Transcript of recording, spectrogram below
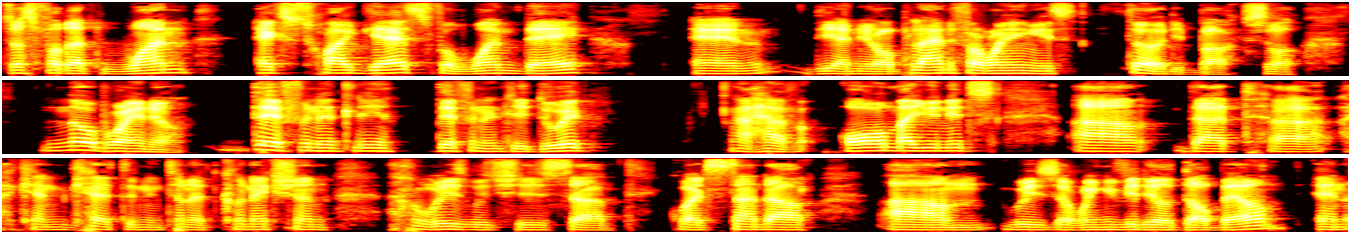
just for that one extra guest for one day, and the annual plan for Ring is 30 bucks. So no brainer. Definitely, definitely do it. I have all my units uh, that uh, I can get an internet connection with, which is uh, quite standard um, with a Ring Video Doorbell, and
